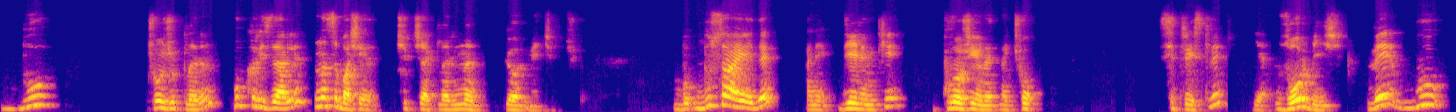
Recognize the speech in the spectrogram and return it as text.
bu çocukların bu krizlerle nasıl başa çıkacaklarını görmeye çalışıyor. Bu, bu sayede hani diyelim ki proje yönetmek çok stresli, yani zor bir iş ve bu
